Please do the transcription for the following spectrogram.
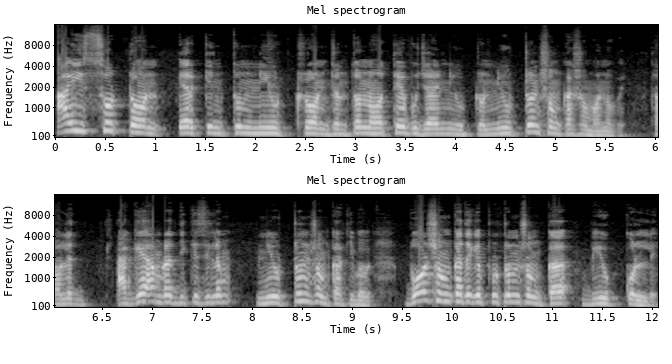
আইসোটন এর কিন্তু নিউট্রন যন্ত্র নহতে বোঝায় নিউট্রন নিউট্রন সংখ্যা সমান হবে। তাহলে আগে আমরা দেখেছিলাম নিউট্রন সংখ্যা কীভাবে? বর সংখ্যা থেকে প্রোটন সংখ্যা বিয়োগ করলে।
